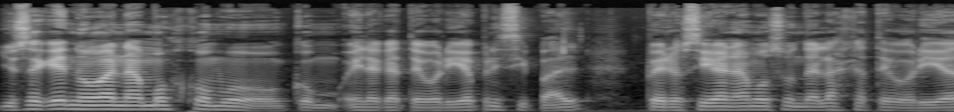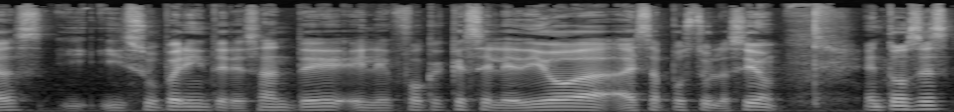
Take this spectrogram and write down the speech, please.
Yo sé que no ganamos como, como en la categoría principal, pero sí ganamos una de las categorías y, súper interesante el enfoque que se le dio a, esa postulación. Entonces,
